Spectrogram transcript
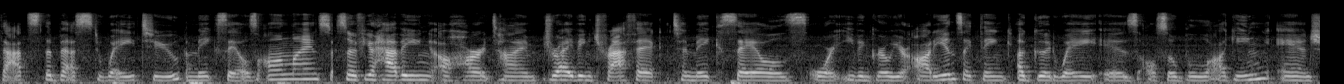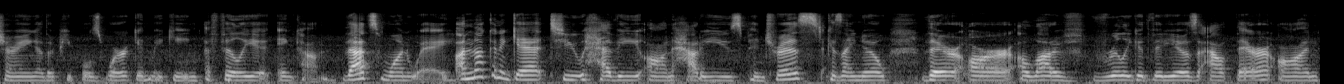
that's the best way to make sales online. So, so if you're having a hard time driving traffic to make sales or even grow your audience, I think a good way is also blogging and sharing other people's work and making affiliate income. That's one way. I'm not going to get too heavy on how to use Pinterest because I know there are a lot of really good videos out there on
